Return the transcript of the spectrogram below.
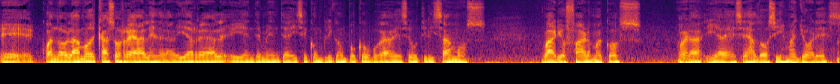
Eh, cuando hablamos de casos reales, de la vida real, evidentemente ahí se complica un poco porque a veces utilizamos varios fármacos, ¿verdad? Y a veces a dosis mayores.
